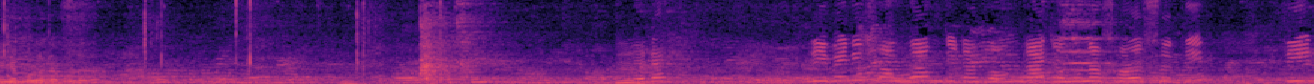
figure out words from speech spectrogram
এটা বলে দাও বলে দাও। এটা ত্রিবেণী সঙ্গম যেটা গঙ্গা যমুনা সরস্বতী তিন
